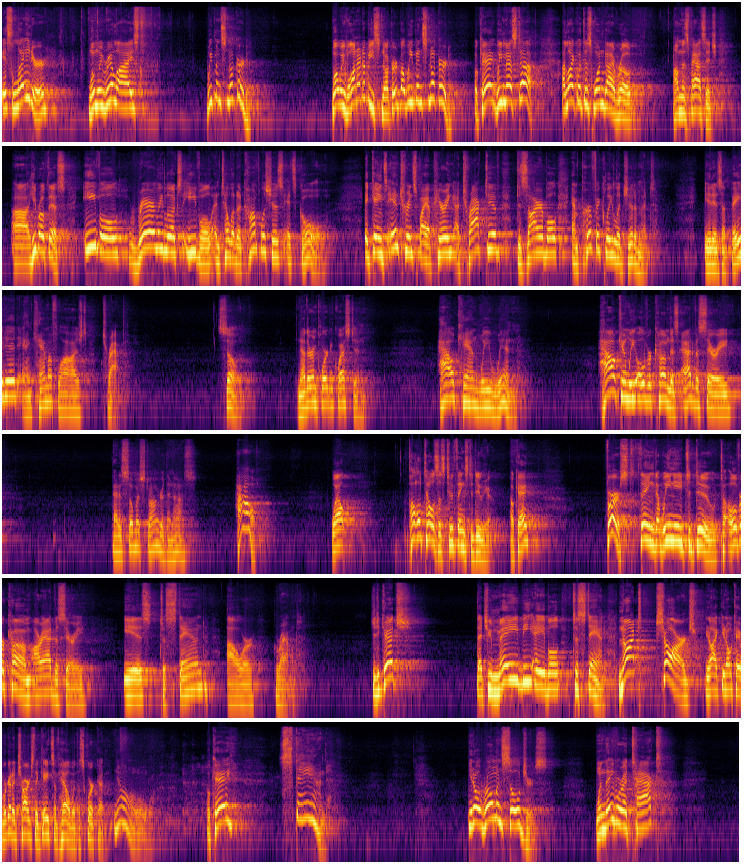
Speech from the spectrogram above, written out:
It's later when we realized we've been snookered. Well, we wanted to be snookered, but we've been snookered. Okay? We messed up. I like what this one guy wrote on this passage. Uh, he wrote this Evil rarely looks evil until it accomplishes its goal. It gains entrance by appearing attractive, desirable, and perfectly legitimate. It is a baited and camouflaged trap. So, another important question how can we win? How can we overcome this adversary that is so much stronger than us. How? Well, Paul tells us two things to do here, okay? First thing that we need to do to overcome our adversary is to stand our ground. Did you catch? That you may be able to stand. Not charge. You're like, you know, okay, we're going to charge the gates of hell with a squirt gun. No. Okay? Stand. You know, Roman soldiers, when they were attacked,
